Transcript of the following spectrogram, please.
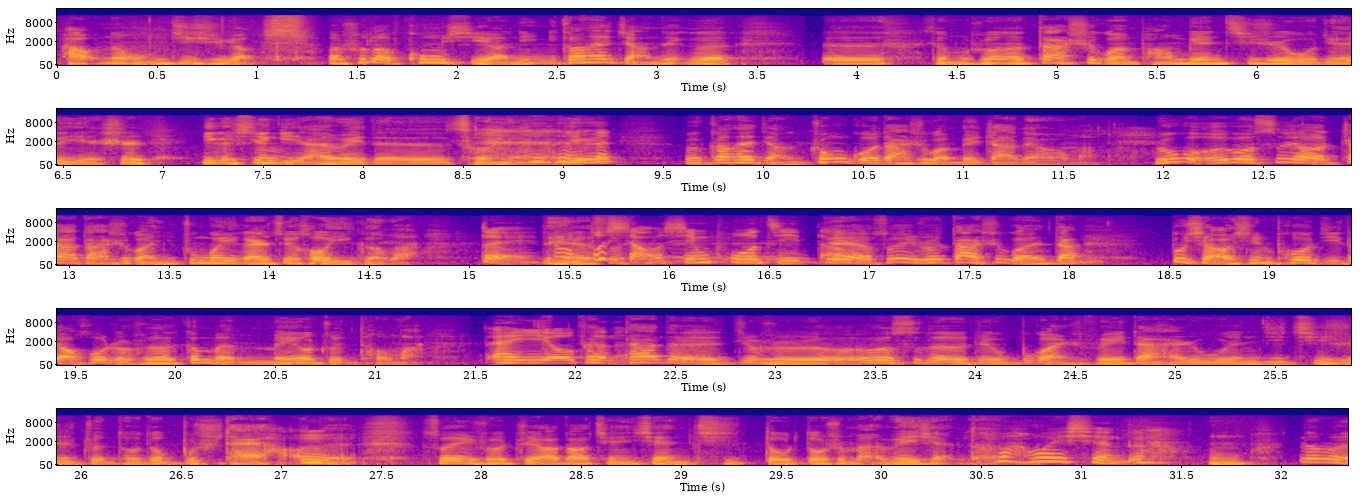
好，那我们继续啊。呃，说到空袭啊，你你刚才讲这个。呃，怎么说呢？大使馆旁边，其实我觉得也是一个心理安慰的侧面，因为因为刚才讲中国大使馆被炸掉了嘛。如果俄罗斯要炸大使馆，中国应该是最后一个吧？对，对啊，不小心波及到。对啊，所以说大使馆大不小心波及到，或者说他根本没有准头嘛。哎，有可能他，他的就是俄罗斯的这个，不管是飞弹还是无人机，其实准头都不是太好的。嗯、所以说，只要到前线，其都都是蛮危险的，蛮危险的。嗯，那么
